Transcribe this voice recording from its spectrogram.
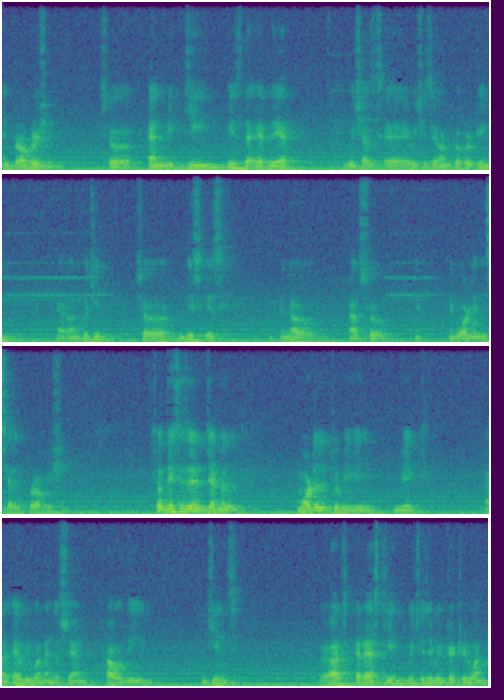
in progression. So anemic gene is the there which has which is a oncoprotein, uh, oncogene. So this is you know also involved in the cell progression. So this is a general model to be make uh, everyone understand how the genes, RAS gene, which is a mutated one,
